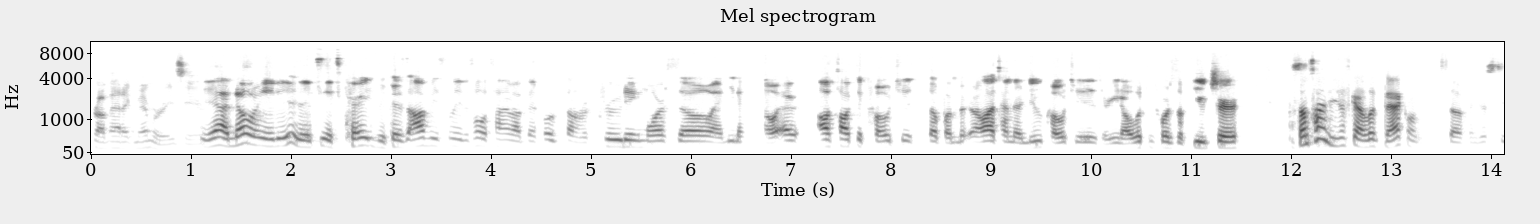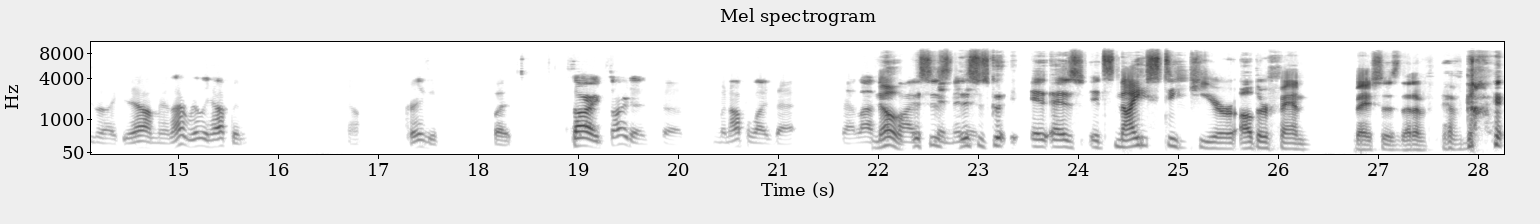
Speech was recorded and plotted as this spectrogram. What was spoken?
traumatic memories here. Yeah, no, it is. It's it's crazy because obviously this whole time I've been focused on recruiting more so, and you know, I- I'll talk to coaches and stuff, but a lot of times they're new coaches or you know looking towards the future. Sometimes you just gotta look back on stuff and just be like, yeah, man, that really happened. Yeah, crazy. But sorry, sorry to, to monopolize that that last. No five, this 10 is this is good it, as it's nice to hear other fan bases that have have got,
